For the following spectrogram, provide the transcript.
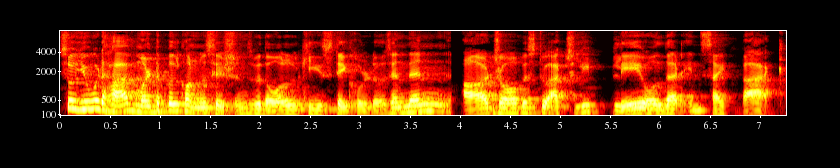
So you would have multiple conversations with all key stakeholders, and then our job is to actually play all that insight back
